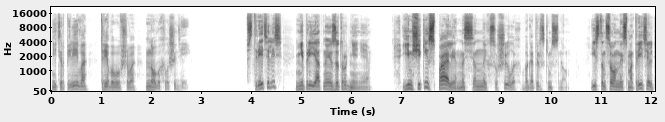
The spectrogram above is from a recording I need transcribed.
нетерпеливо требовавшего новых лошадей. Встретились неприятные затруднения. Ямщики спали на сенных сушилах богатырским сном, и станционный смотритель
